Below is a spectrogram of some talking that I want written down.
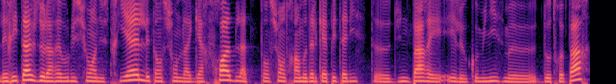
l'héritage de la révolution industrielle, les tensions de la guerre froide, la tension entre un modèle capitaliste d'une part et, et, le communisme d'autre part.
